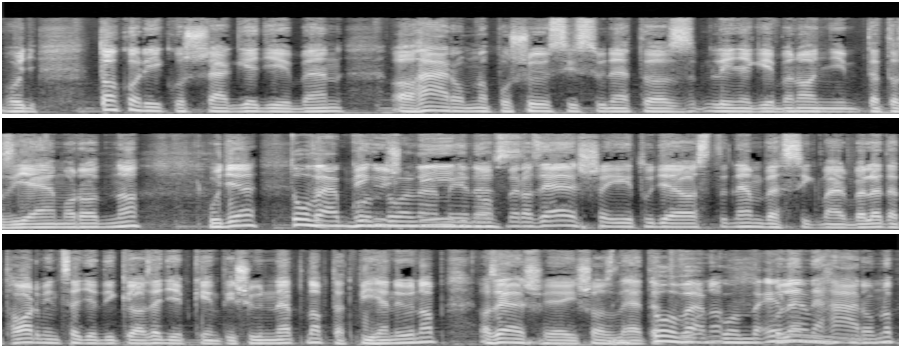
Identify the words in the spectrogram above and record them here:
hogy takarékosság jegyében a háromnapos őszi szünet az lényegében annyi, tehát az elmaradna, ugye? Tovább tehát gondolnám én nap, ezt. Mert az elsőjét ugye azt nem veszik már bele, tehát 31-e az egyébként is ünnepnap, tehát pihenőnap, az elsője is az lehetett Tovább volna. Gondol, lenne nem... három nap.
